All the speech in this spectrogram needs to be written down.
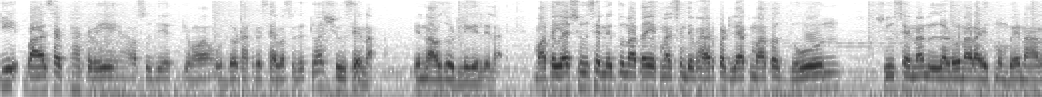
की बाळासाहेब ठाकरे असू देत किंवा उद्धव ठाकरे साहेब असू देत किंवा शिवसेना हे नाव जोडले गेलेलं आहे. मग आता या शिवसेनेतून आता एकनाथ शिंदे बाहेर पडल्यात मग आता दोन शिवसेना लढवणार आहेत मुंबई महान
